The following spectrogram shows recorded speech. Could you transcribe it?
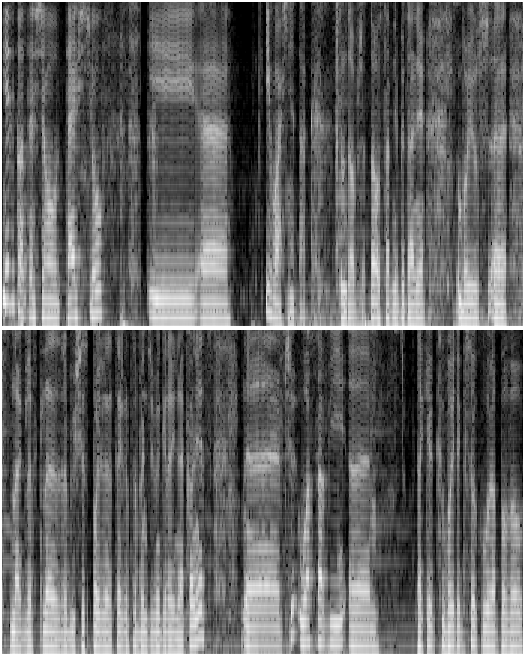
Nie tylko teściową, teściów i, e, i właśnie tak. Dobrze, to ostatnie pytanie, bo już e, nagle w tle zrobił się spoiler tego, co będziemy grali na koniec. E, czy wasabi, e, tak jak Wojtek Sokół rapował,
